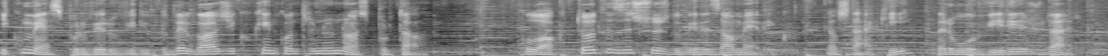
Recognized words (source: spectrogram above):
e comece por ver o vídeo pedagógico que encontra no nosso portal. Coloque todas as suas dúvidas ao médico. Ele está aqui para o ouvir e ajudar.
